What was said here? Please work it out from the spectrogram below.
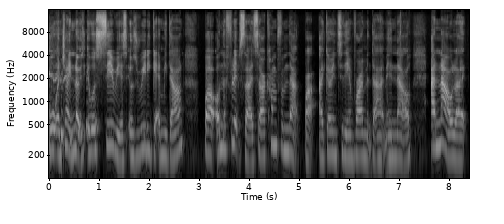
ball and chain. No it was serious. It was really getting me down but on the flip side so I come from that but I go into the environment that I'm in now. And now like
